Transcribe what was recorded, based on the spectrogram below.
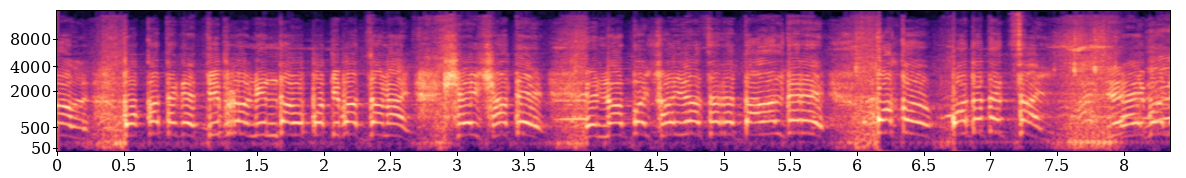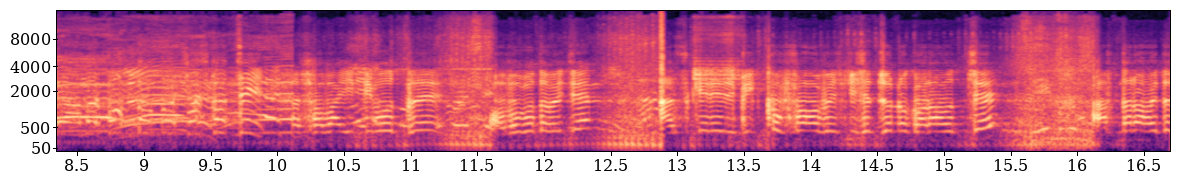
দল পক্ষ থেকে তীব্র নিন্দা ও প্রতিবাদ জানায়। সেই সাথে নব্বই সমাবেশ কিসের জন্য করা হচ্ছে? আপনারা হয়তো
